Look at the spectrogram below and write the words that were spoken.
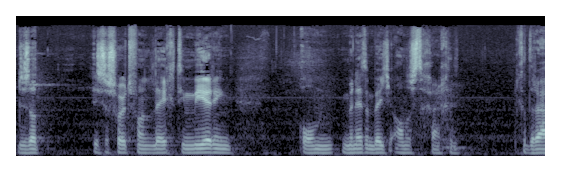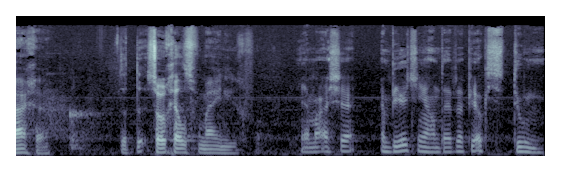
Dus dat is een soort van legitimering... om me net een beetje anders te gaan ge- gedragen. Dat, zo geldt het voor mij in ieder geval. Ja, maar als je een biertje in je hand hebt, heb je ook iets te doen.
